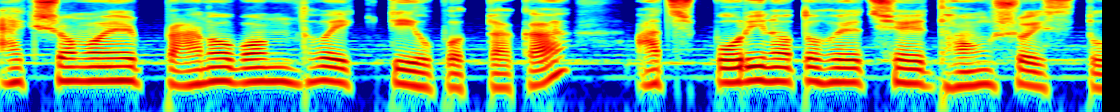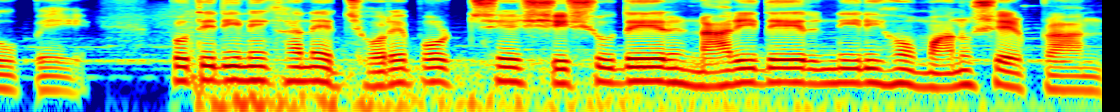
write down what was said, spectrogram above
একসময়ের প্রাণবন্ধ একটি উপত্যকা, আজ পরিণত হয়েছে ধ্বংসস্তূপে। প্রতিদিন এখানে ঝরে পড়ছে শিশুদের, নারীদের, নিরীহ মানুষের প্রাণ।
